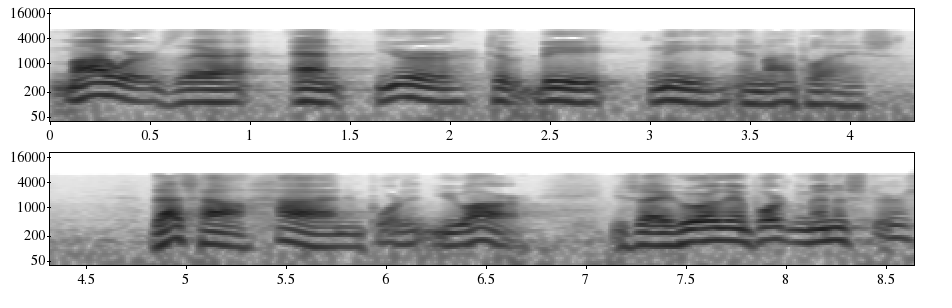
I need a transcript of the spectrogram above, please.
my words there and you're to be me in my place. That's how high and important you are. You say, who are the important ministers?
